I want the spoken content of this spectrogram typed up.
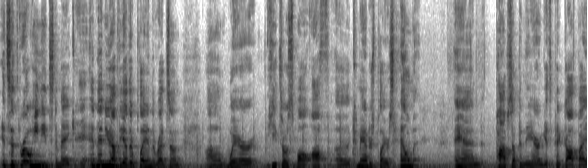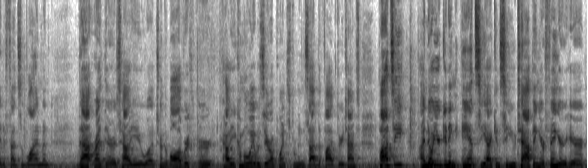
it's a throw he needs to make, and then you have the other play in the red zone uh, where he throws the ball off a commander's player's helmet and pops up in the air and gets picked off by a defensive lineman. That right there is how you uh, turn the ball over, or how you come away with zero points from inside the five three times. Potsy, I know you're getting antsy. I can see you tapping your finger here.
